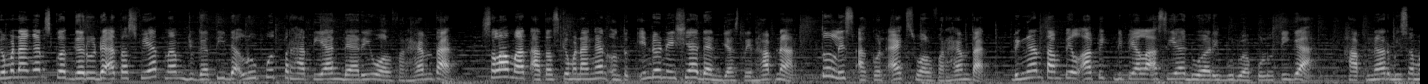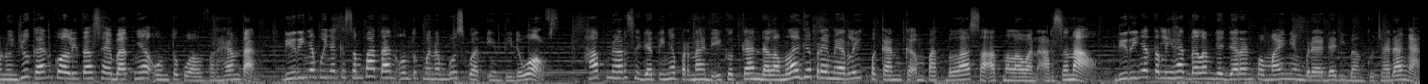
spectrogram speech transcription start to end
Kemenangan skuad Garuda atas Vietnam juga tidak luput perhatian dari Wolverhampton. Selamat atas kemenangan untuk Indonesia dan Justin Hubner, tulis akun X Wolverhampton. Dengan tampil apik di Piala Asia 2023, Hapner bisa menunjukkan kualitas hebatnya untuk Wolverhampton. Dirinya punya kesempatan untuk menembus skuad inti The Wolves. Hapner sejatinya pernah diikutkan dalam laga Premier League pekan ke-14 saat melawan Arsenal. Dirinya terlihat dalam jajaran pemain yang berada di bangku cadangan.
